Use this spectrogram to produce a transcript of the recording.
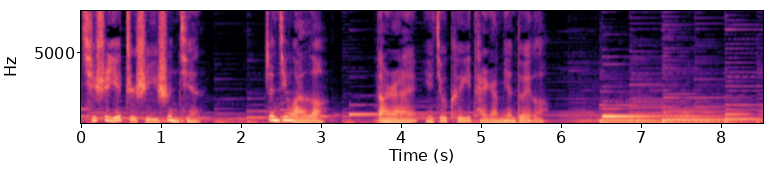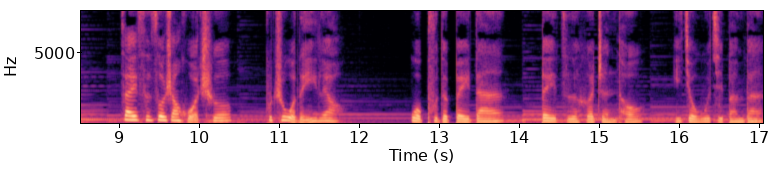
其实也只是一瞬间，震惊完了。当然，也就可以坦然面对了。再一次坐上火车，不出我的意料，卧铺的被单、被子和枕头依旧污迹斑斑，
